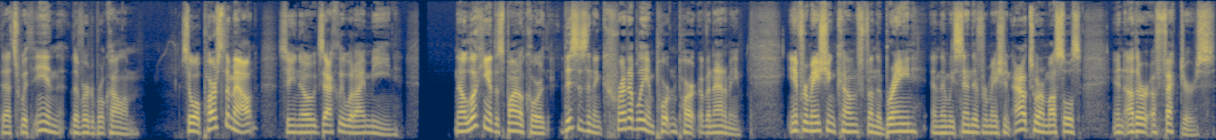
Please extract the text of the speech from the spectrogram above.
that's within the vertebral column. So we'll parse them out so you know exactly what I mean. Now, looking at the spinal cord, this is an incredibly important part of anatomy. Information comes from the brain, and then we send information out to our muscles and other effectors.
